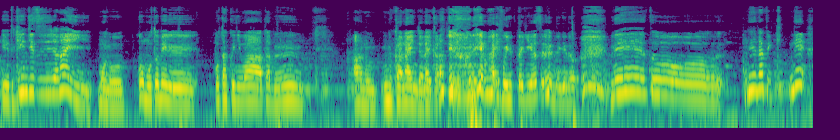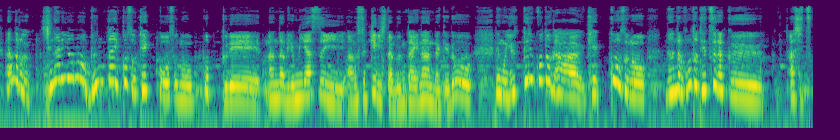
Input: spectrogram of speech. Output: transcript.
えっ、ー、と、現実じゃないものを求めるオタクには、多分、あの、向かないんじゃないかなっていうのをね、前も言った気がするんだけど。ねえ、そう。ね、だって、ね、なんだろう、シナリオの文体こそ結構その、ポップで、なんだろう、読みやすい、あの、スッキリした文体なんだけど、でも言ってることが結構その、なんだろう、ほんと哲学、足突っ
